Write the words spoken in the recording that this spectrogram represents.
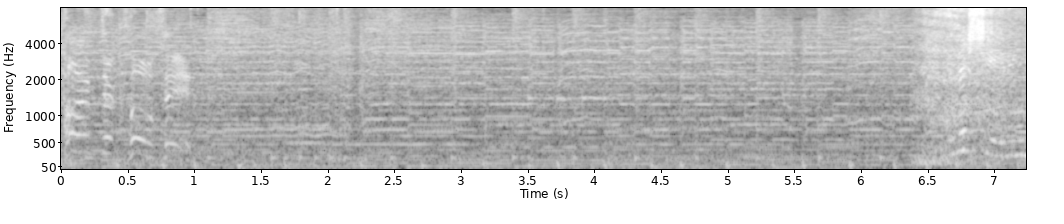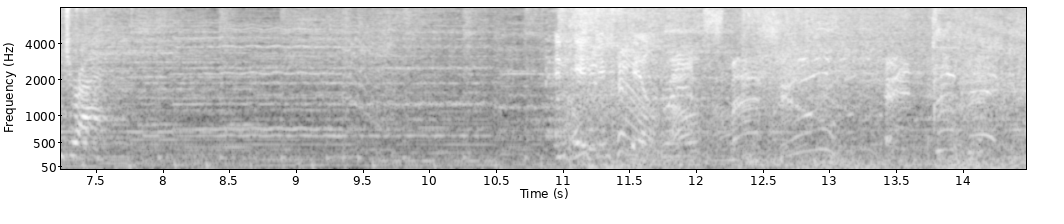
Time to close in! Drive. Engaging skill. I'll smash you into bits!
